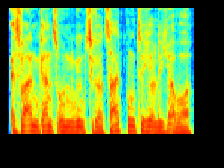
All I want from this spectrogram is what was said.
es war ein ganz ungünstiger Zeitpunkt sicherlich, aber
